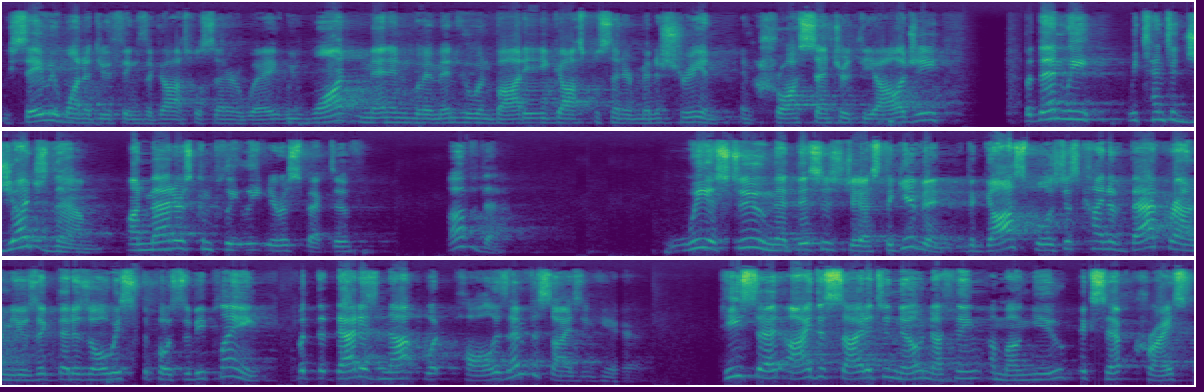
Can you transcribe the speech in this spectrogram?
We say we want to do things the gospel centered way. We want men and women who embody gospel centered ministry and, and cross centered theology. But then we, we tend to judge them on matters completely irrespective of that. We assume that this is just a given. The gospel is just kind of background music that is always supposed to be playing. But that, that is not what Paul is emphasizing here. He said, I decided to know nothing among you except Christ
